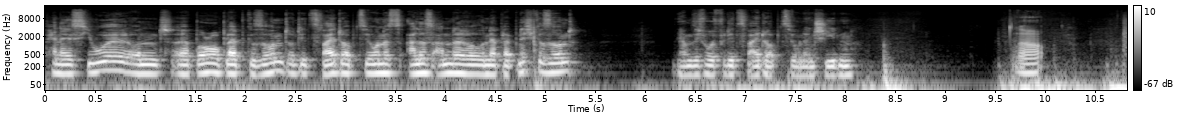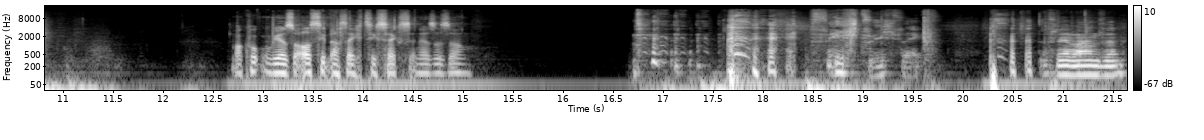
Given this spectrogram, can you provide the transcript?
Penny Sewell und äh, Burrow bleibt gesund. Und die zweite Option ist alles andere und er bleibt nicht gesund. Die haben sich wohl für die zweite Option entschieden. Ja. Mal gucken, wie er so aussieht nach 60 Sex in der Saison. 60 Sex. Das wäre Wahnsinn.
